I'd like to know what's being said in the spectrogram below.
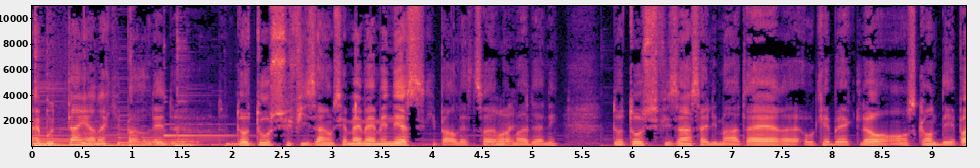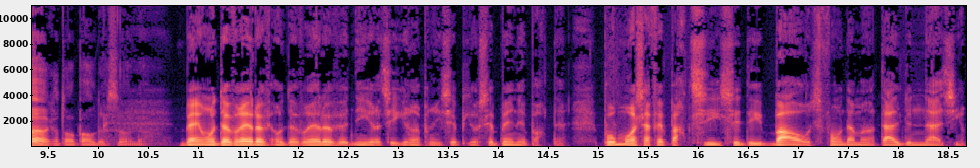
Un bout de temps, il y en a qui parlaient de- d'autosuffisance. Il y a même un ministre qui parlait de ça à un Ouais. moment donné. D'autosuffisance alimentaire euh, au Québec. Là, on, on se compte des peurs quand on parle de ça. là. Ben, on devrait, on devrait revenir à ces grands principes-là. C'est bien important. Pour moi, ça fait partie, c'est des bases fondamentales d'une nation.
